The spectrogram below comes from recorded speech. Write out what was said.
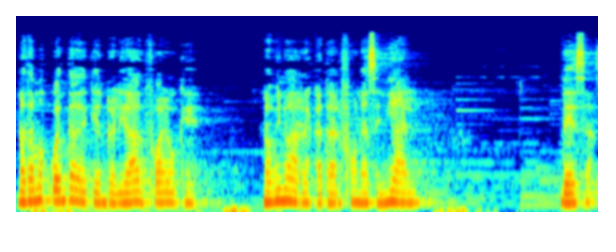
nos damos cuenta de que en realidad fue algo que nos vino a rescatar, fue una señal de esas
